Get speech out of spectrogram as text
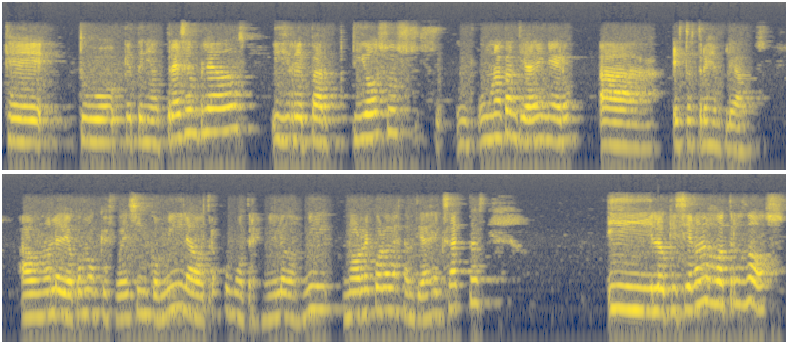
que, tuvo, que tenía tres empleados y repartió sus, una cantidad de dinero a estos tres empleados. A uno le dio como que fue 5 mil, a otros como 3 mil o 2 mil, no recuerdo las cantidades exactas. Y lo que hicieron los otros dos,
